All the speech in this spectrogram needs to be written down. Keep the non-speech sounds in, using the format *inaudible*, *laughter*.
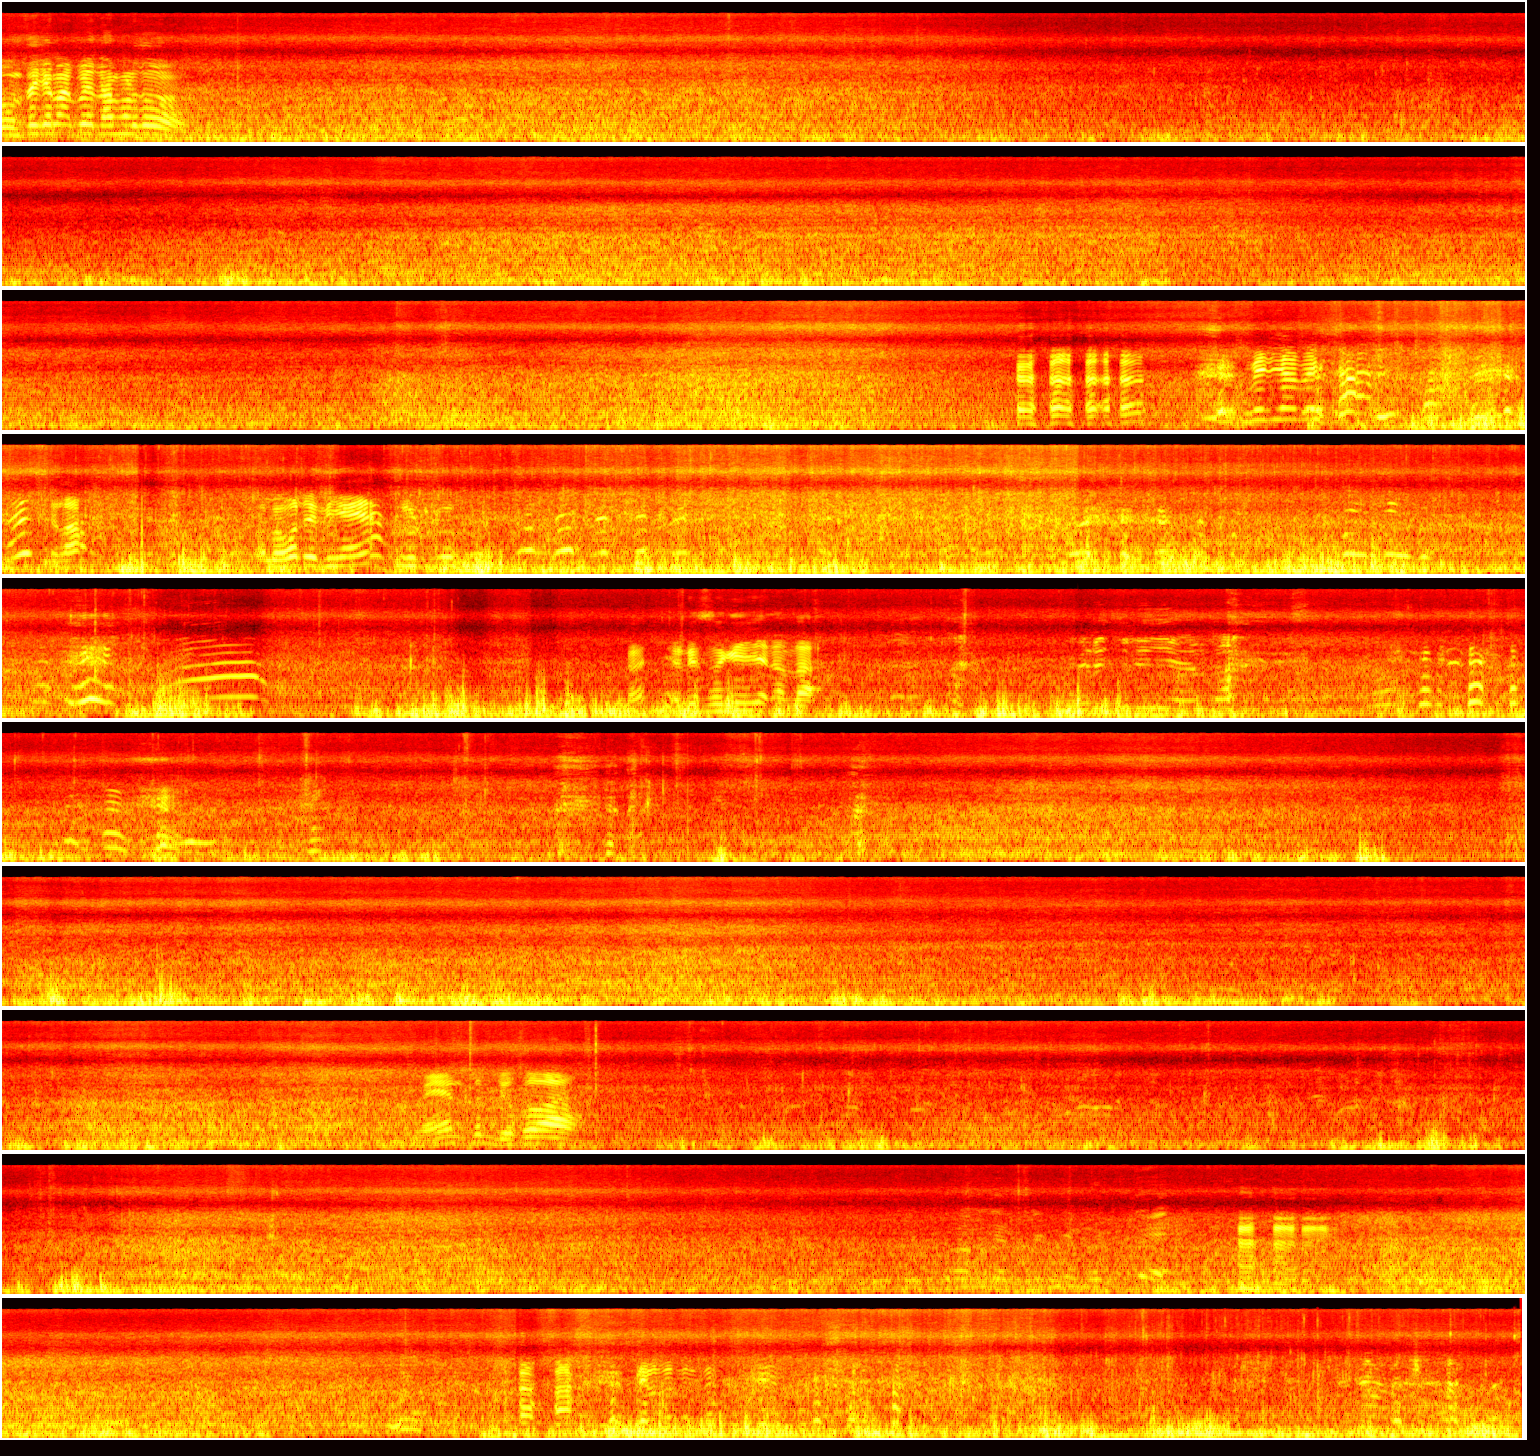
দোন থেকে লাগবে আমার তো Media kan jadi segini nanda jadi segini nanda Men, itu juga Dalawa *laughs* na.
